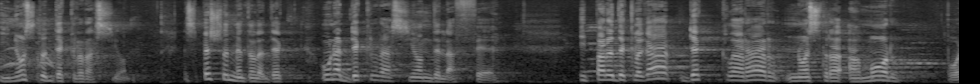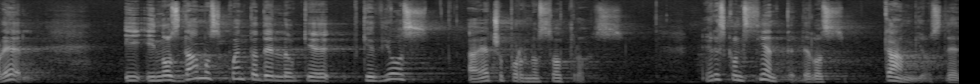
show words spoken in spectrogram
y nuestra declaración, especialmente una declaración de la fe. Y para declarar, declarar nuestro amor por Él. Y, nos damos cuenta de lo que, que Dios ha hecho por nosotros. Eres consciente de los cambios de,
